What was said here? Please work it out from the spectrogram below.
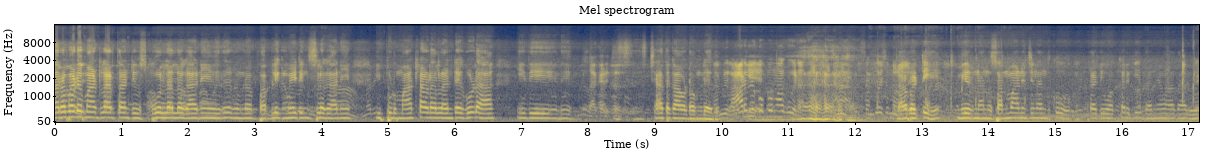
తరబడి మాట్లాడుతా అంటే స్కూళ్ళల్లో కానీ పబ్లిక్ మీటింగ్స్లో కానీ ఇప్పుడు మాట్లాడాలంటే కూడా ఇది చేత కావడం లేదు. మీరు రావడమే గొప్ప మాకు కూడా. ఆ, సంతోషం కాబట్టి మీరు నన్ను సన్మానించినందుకు ప్రతి ఒక్కరికి ధన్యవాదాలు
